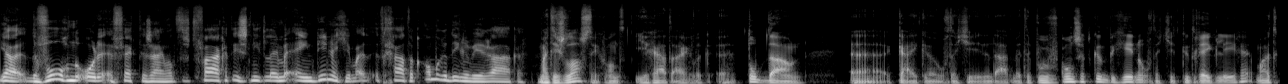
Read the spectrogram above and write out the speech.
ja, de volgende orde effecten zijn. Want het, vaak het is niet alleen maar één dingetje, maar het gaat ook andere dingen weer raken. Maar het is lastig, want je gaat eigenlijk eh, top-down eh, kijken of dat je inderdaad met de proof of concept kunt beginnen of dat je het kunt reguleren. Maar het,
